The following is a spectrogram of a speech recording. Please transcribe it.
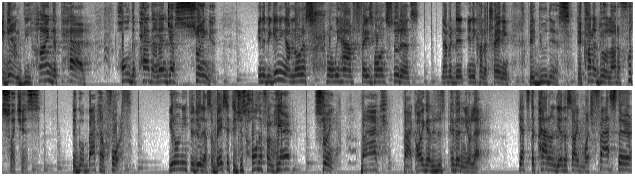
again, behind the pad, hold the pad and then just swing it. In the beginning, I've noticed when we have phase one students, never did any kind of training, they do this. They kind of do a lot of foot switches. They go back and forth. You don't need to do that. So basically, just hold it from here, swing, back, back. All you got to do is pivot in your leg. Gets the pad on the other side much faster.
